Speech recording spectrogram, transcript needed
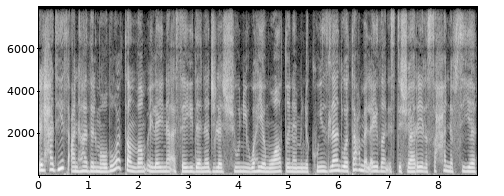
للحديث عن هذا الموضوع تنضم إلينا السيدة نجلة الشوني وهي مواطنة من كوينزلاند وتعمل أيضا استشارية للصحة النفسية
